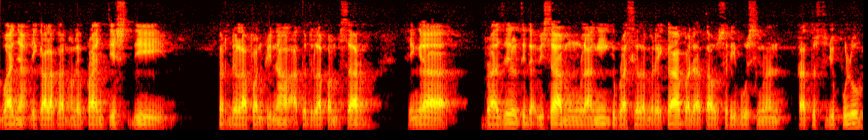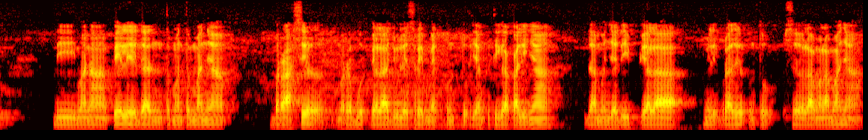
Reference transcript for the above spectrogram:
banyak dikalahkan oleh Prancis di perdelapan final atau delapan besar sehingga Brazil tidak bisa mengulangi keberhasilan mereka pada tahun 1970 di mana Pele dan teman-temannya berhasil merebut Piala Julius Rimet untuk yang ketiga kalinya dan menjadi piala milik Brazil untuk selama-lamanya.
